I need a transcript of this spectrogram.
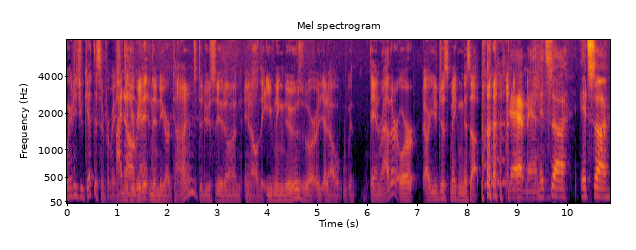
where did you get this information? I did you read man. it in the New York Times? Did you see it on, you know, the evening news or, you know, with Dan Rather? Or are you just making this up? Yeah, man. It's uh it's uh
